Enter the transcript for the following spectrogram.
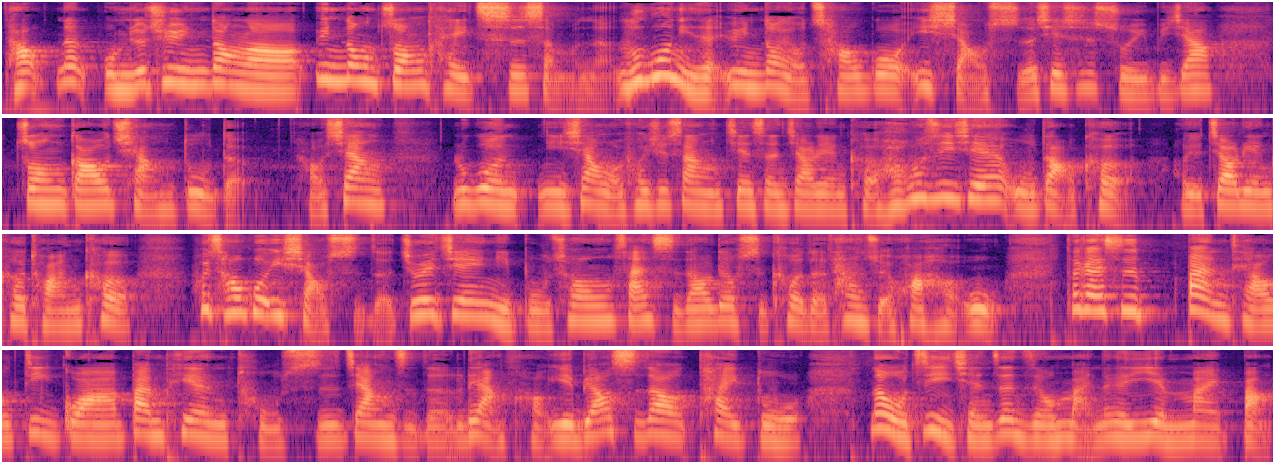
好，那我们就去运动咯。运动中可以吃什么呢？如果你的运动有超过一小时，而且是属于比较中高强度的，好像。如果你像我会去上健身教练课，或是一些舞蹈课，有教练课、团课，会超过一小时的，就会建议你补充三十到六十克的碳水化合物，大概是半条地瓜、半片吐司这样子的量，哈，也不要吃到太多。那我自己前阵子有买那个燕麦棒，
